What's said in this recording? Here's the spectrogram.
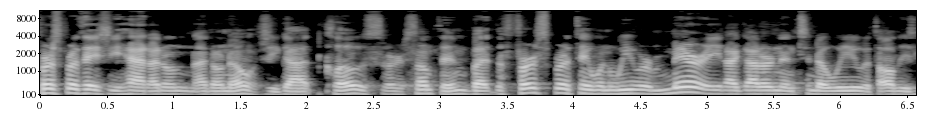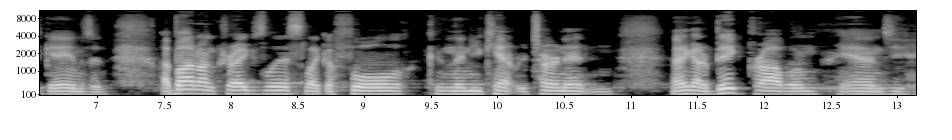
First birthday she had, I don't I don't know. She got clothes or something, but the first birthday when we were married, I got her Nintendo Wii with all these games and I bought on Craigslist like a full and then you can't return it and I got a big problem and you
